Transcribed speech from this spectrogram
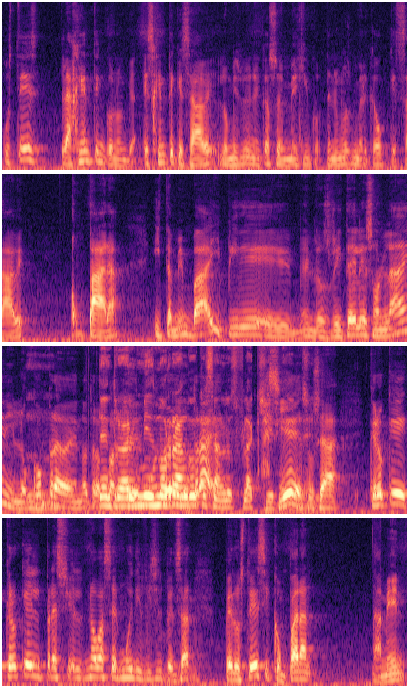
Ustedes, la gente en Colombia, es gente que sabe, lo mismo en el caso de México, tenemos un mercado que sabe, compara, y también va y pide en los retailers online y lo compra en otra Dentro del mismo rango que están los flagships. Así es, o sea, creo que, creo que el precio no va a ser muy difícil pensar, pero ustedes si comparan también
